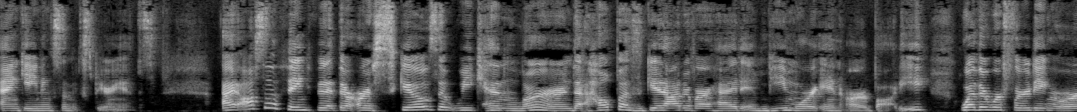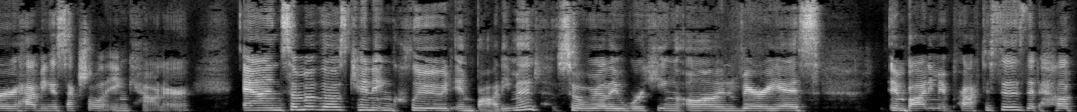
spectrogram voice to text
and gaining some experience. I also think that there are skills that we can learn that help us get out of our head and be more in our body, whether we're flirting or having a sexual encounter. And some of those can include embodiment. So, really working on various embodiment practices that help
